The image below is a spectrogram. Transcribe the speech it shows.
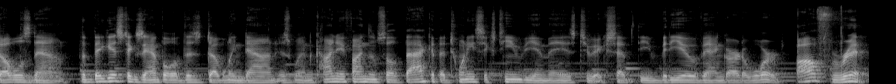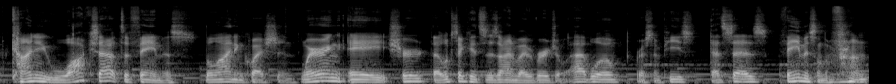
Doubles down. The biggest example of this doubling down is when Kanye finds himself back at the 2016 VMAs to accept the Video Vanguard Award. Off rip, Kanye walks out to Famous, the line in question, wearing a shirt that looks like it's designed by Virgil Abloh, rest in peace, that says Famous on the front.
